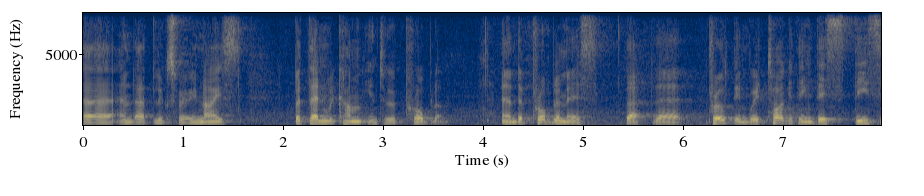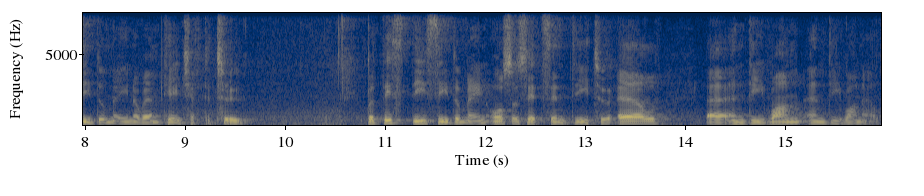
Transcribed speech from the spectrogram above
uh, and that looks very nice. But then we come into a problem. And the problem is that the protein, we're targeting this DC domain of MTHFR2. But this DC domain also sits in D2L uh, and D1 and D1L.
